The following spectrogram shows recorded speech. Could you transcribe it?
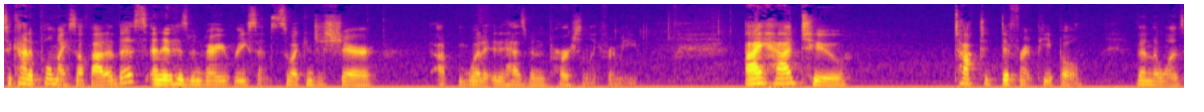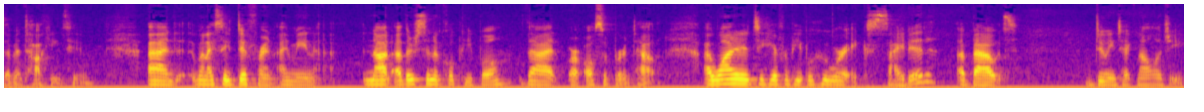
to kind of pull myself out of this, and it has been very recent, so I can just share what it has been personally for me. I had to talk to different people than the ones I've been talking to. And when I say different, I mean not other cynical people that are also burnt out. I wanted to hear from people who were excited about doing technology.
